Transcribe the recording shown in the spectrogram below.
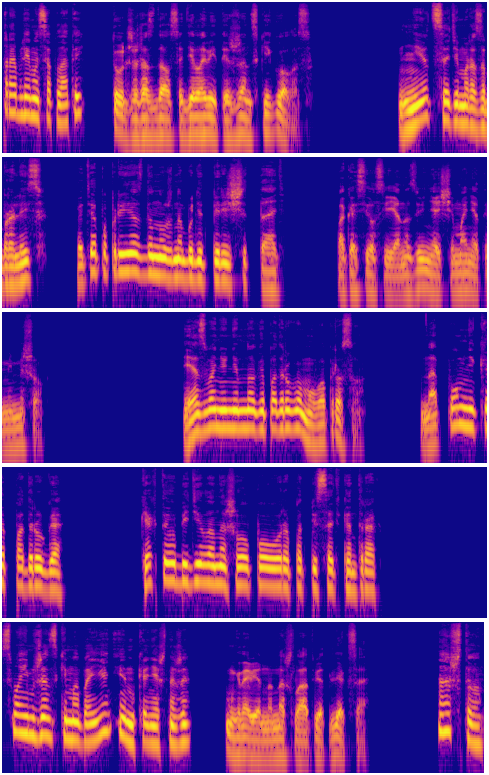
«Проблемы с оплатой?» — тут же раздался деловитый женский голос. «Нет, с этим разобрались, хотя по приезду нужно будет пересчитать», — покосился я на звенящий монетами мешок. «Я звоню немного по другому вопросу. Напомни-ка, подруга, как ты убедила нашего повара подписать контракт?» «Своим женским обаянием, конечно же», — мгновенно нашла ответ Лекса. «А что,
